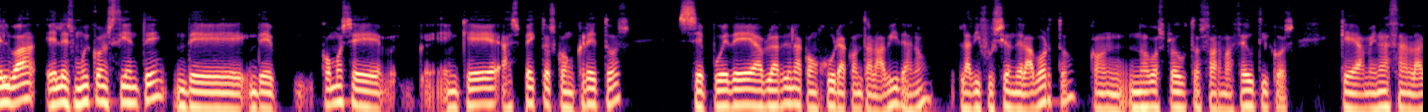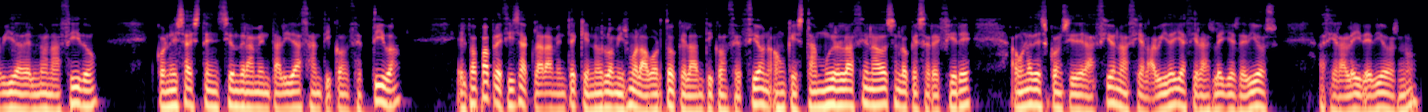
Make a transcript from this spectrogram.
él va, él es muy consciente de, de cómo se, en qué aspectos concretos se puede hablar de una conjura contra la vida, ¿no? La difusión del aborto, con nuevos productos farmacéuticos que amenazan la vida del no nacido, con esa extensión de la mentalidad anticonceptiva. El Papa precisa claramente que no es lo mismo el aborto que la anticoncepción, aunque están muy relacionados en lo que se refiere a una desconsideración hacia la vida y hacia las leyes de Dios, hacia la ley de Dios, ¿no?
